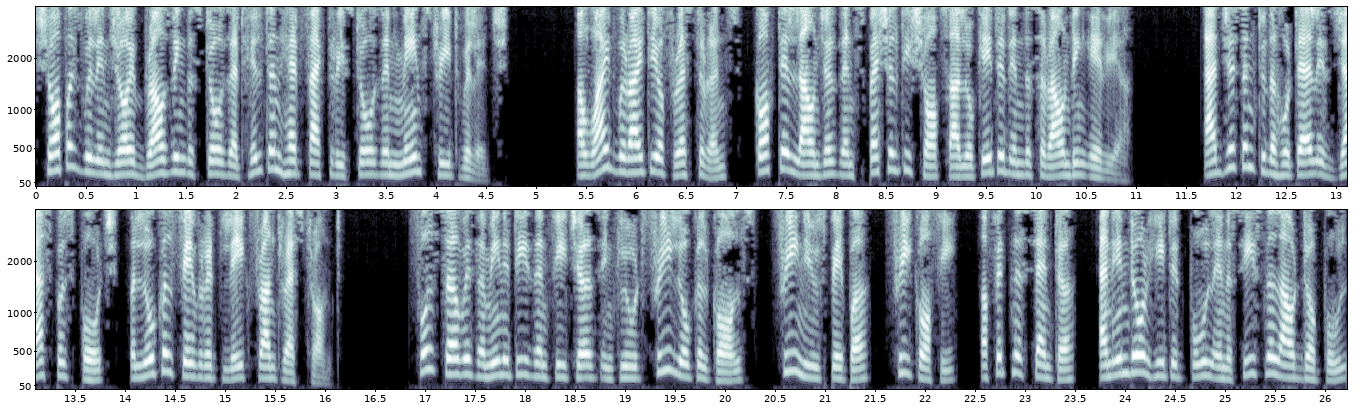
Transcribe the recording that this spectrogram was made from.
Shoppers will enjoy browsing the stores at Hilton Head Factory Stores in Main Street Village. A wide variety of restaurants, cocktail lounges and specialty shops are located in the surrounding area. Adjacent to the hotel is Jasper's Porch, a local favorite lakefront restaurant. Full-service amenities and features include free local calls, free newspaper, free coffee, a fitness center, an indoor heated pool and a seasonal outdoor pool,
